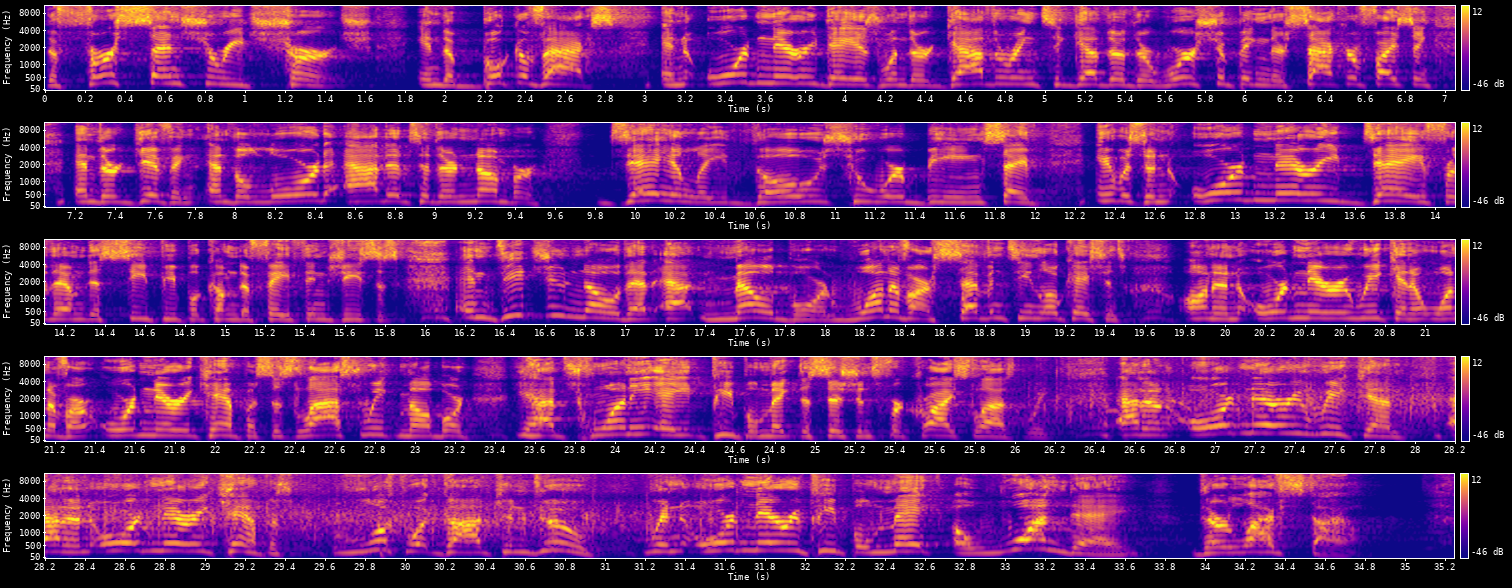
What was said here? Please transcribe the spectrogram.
The first century church in the book of Acts, an ordinary day is when they're gathering together, they're worshiping, they're sacrificing, and they're giving. And the Lord added to their number daily those who were being saved. It was an ordinary day for them to see people come to faith in Jesus. And did you know that at Melbourne, one of our 17 locations, on an ordinary weekend at one of our ordinary campuses, last week, Melbourne, you had 28 people make decisions for Christ last week. At an ordinary weekend, at an ordinary campus, look look what God can do when ordinary people make a one day their lifestyle.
